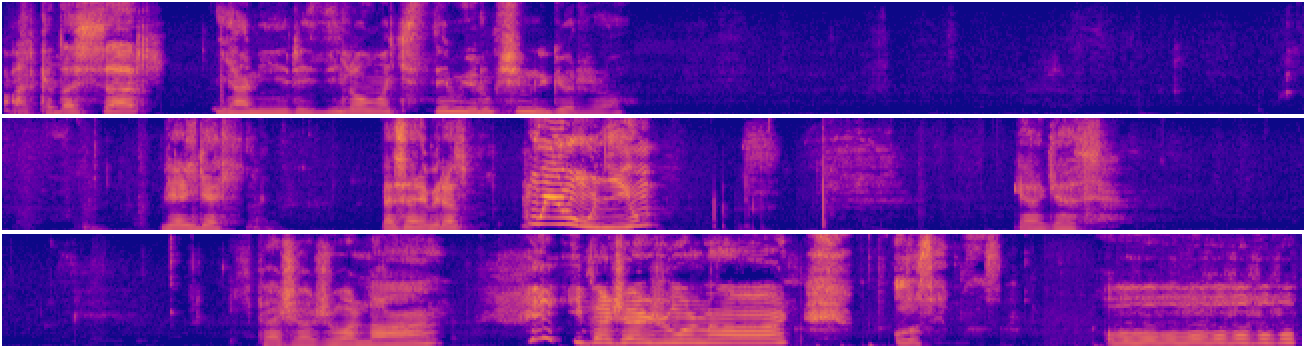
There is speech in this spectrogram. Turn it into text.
Arkadaşlar yani rezil olmak istemiyorum. Şimdi görür o. Gel gel. Ben sana biraz oyun oynayayım. Gel gel. Hiper şarjı var lan. Hiper şarjı var lan. Allah sevmez. Hop hop hop hop hop hop hop.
